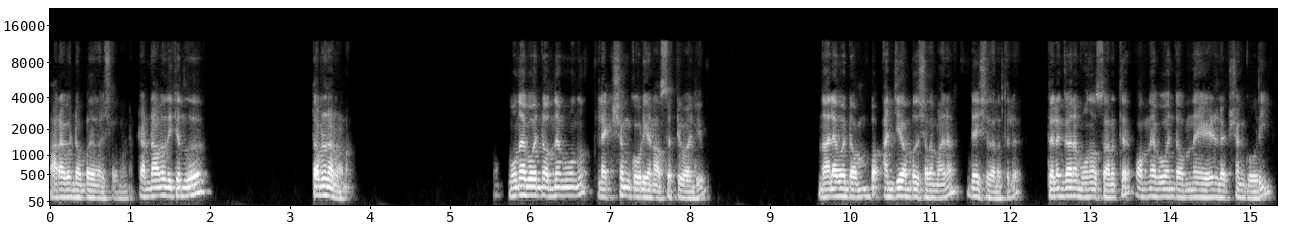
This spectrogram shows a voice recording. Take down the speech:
ആറ് പോയിന്റ് ഒമ്പത് ശതമാനം. രണ്ടാമത് നിൽക്കുന്നത് തമിഴ്നാടാണ്. മൂന്ന് പോയിന്റ് ഒന്ന് മൂന്ന് ലക്ഷം കോടിയാണ് അസറ്റ് വാല്യൂ നാല് പോയിന്റ് ഒമ്പ അഞ്ച് ഒമ്പത് ശതമാനം ദേശീയ തലത്തിൽ തെലങ്കാന മൂന്നാം സ്ഥാനത്ത് ഒന്ന് പോയിന്റ് ഒന്ന് ഏഴ് ലക്ഷം കോടി.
